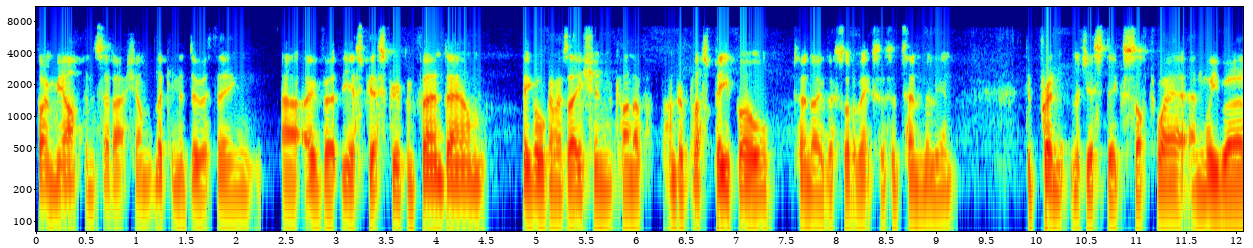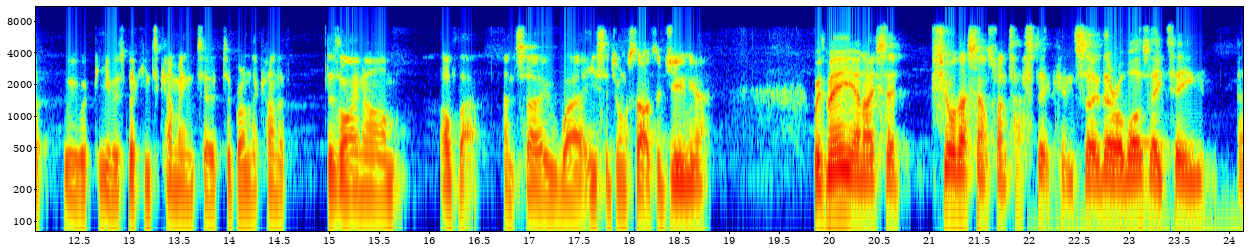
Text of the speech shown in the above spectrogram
phoned me up and said, actually, I'm looking to do a thing uh, over at the SPS Group in Ferndown, big organisation, kind of 100 plus people, turned over sort of excess of 10 million. Did print, logistics, software, and we were we were he was looking to come in to, to run the kind of design arm of that. And so uh, he said, "Do you want to start as a junior?" with me, and I said, "Sure, that sounds fantastic." And so there I was, 18, uh,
